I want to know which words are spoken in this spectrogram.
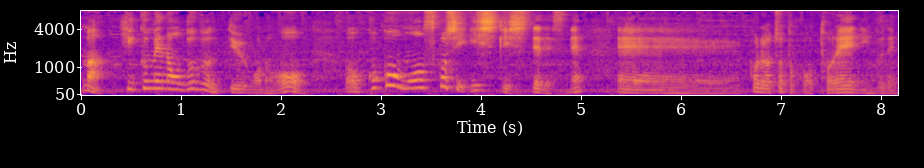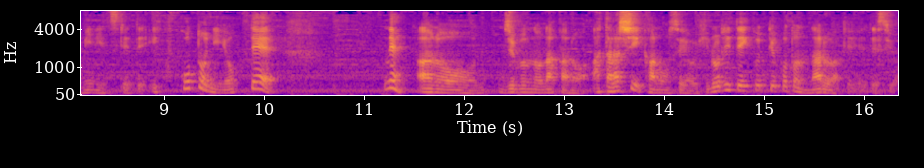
まあ、低めの部分っていうものをここをもう少し意識してですね、えー、これをちょっとこうトレーニングで身につけていくことによってね、あの自分の中の新しい可能性を広げていくっていうことになるわけですよ。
